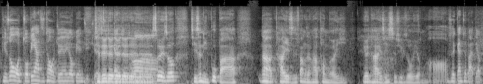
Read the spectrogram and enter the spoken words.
比如说我左边牙齿痛，我就用右边咀嚼，对对对对对对对所以说其实你不拔，那它也只是放着它痛而已，因为它已经失去作用了，哦，所以干脆拔掉吧。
